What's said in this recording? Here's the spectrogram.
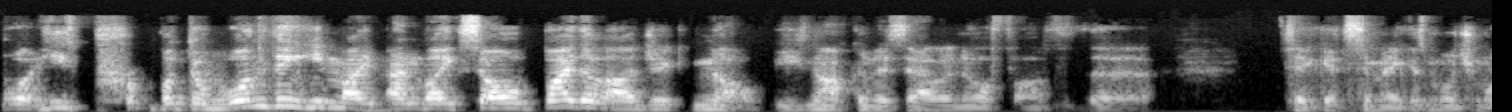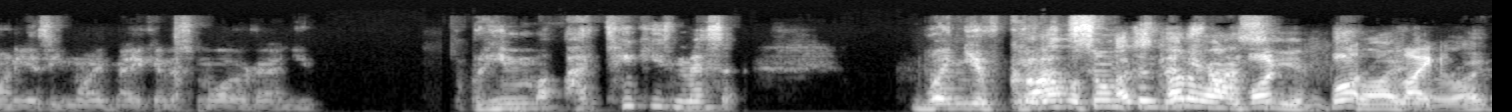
But he's pr- but the one thing he might and like so by the logic, no, he's not going to sell enough of the tickets to make as much money as he might make in a smaller venue. But he, I think he's missing when you've You'd got almost- I something just that kind of trans- to see him but, try, like- though, right?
